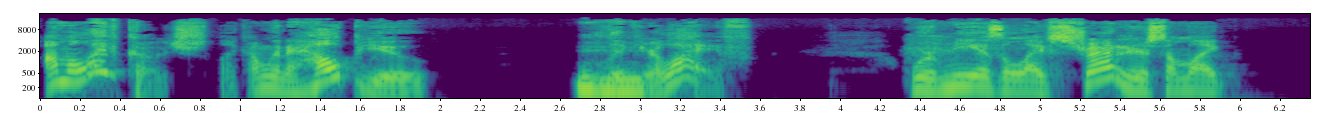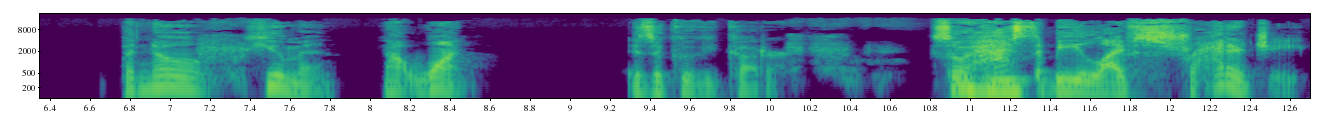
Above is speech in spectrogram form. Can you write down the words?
I'm a life coach. Like I'm going to help you live Mhm. your life. Where me as a life strategist, I'm like, but no human, not one, is a cookie cutter. So it has to be life strategy.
